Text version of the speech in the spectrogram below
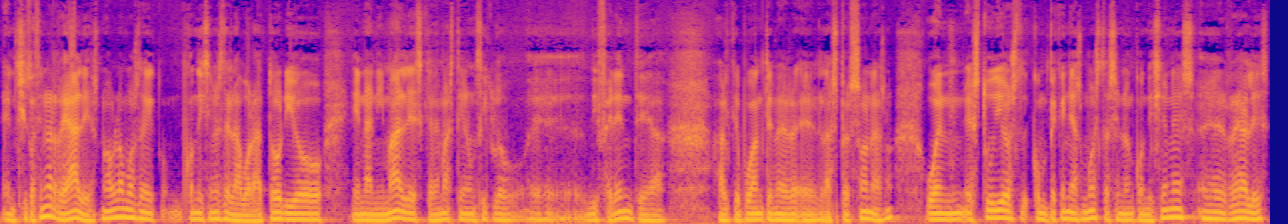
en, situaciones reales, no hablamos de condiciones de laboratorio en animales que además tienen un ciclo eh, diferente a- al que puedan tener eh, las personas, ¿no? o en estudios con pequeñas muestras, sino en condiciones eh, reales,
